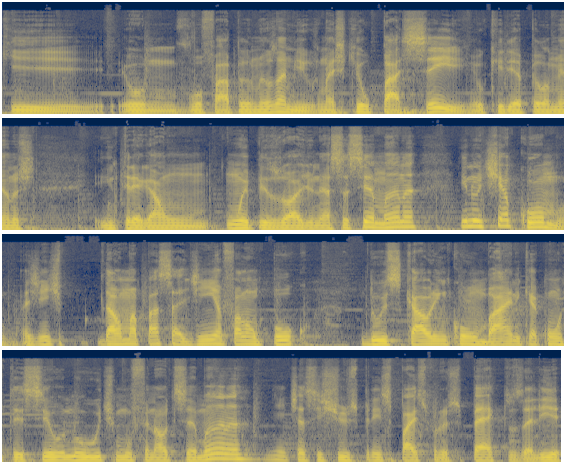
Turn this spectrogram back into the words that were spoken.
que eu não vou falar pelos meus amigos, mas que eu passei, eu queria pelo menos entregar um, um episódio nessa semana e não tinha como a gente dar uma passadinha, falar um pouco do Scouting Combine que aconteceu no último final de semana. A gente assistiu os principais prospectos ali,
